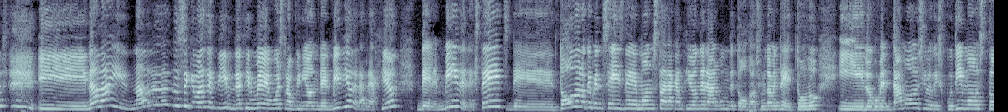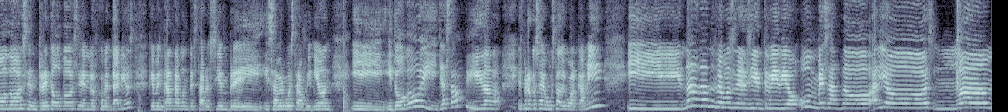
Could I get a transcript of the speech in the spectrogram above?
Y nada, nada, no sé qué más decir, decirme vuestra opinión del vídeo, de la reacción, del enví, del stage, de todo lo que penséis de Monster, la canción, del álbum, de todo, absolutamente de todo. Y lo comentamos y lo discutimos todos, entre todos en los comentarios, que me encanta contestaros siempre y, saber vuestra opinión y, todo y ya está, y nada, espero que os haya gustado igual que a mí. Y nada, nos vemos en el siguiente vídeo, un beso Adiós.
